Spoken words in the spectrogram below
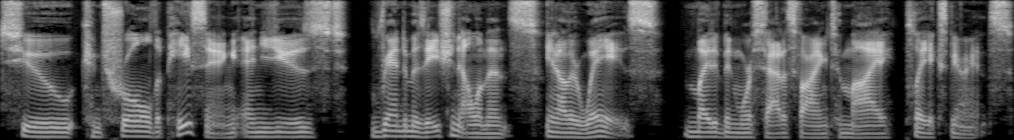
to control the pacing and used randomization elements in other ways might have been more satisfying to my play experience.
